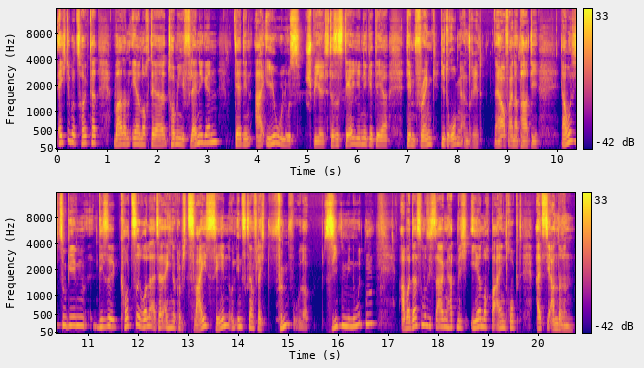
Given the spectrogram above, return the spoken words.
echt überzeugt hat, war dann eher noch der Tommy Flanagan, der den Aeolus spielt. Das ist derjenige, der dem Frank die Drogen andreht, ja, auf einer Party. Da muss ich zugeben, diese kurze Rolle, also hat eigentlich nur, glaube ich, zwei Szenen und insgesamt vielleicht fünf oder sieben Minuten. Aber das, muss ich sagen, hat mich eher noch beeindruckt als die anderen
